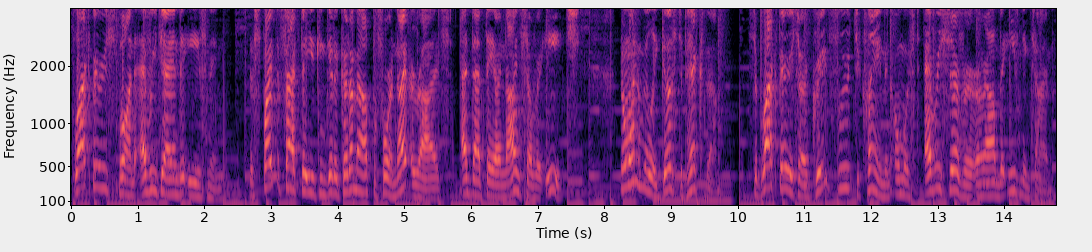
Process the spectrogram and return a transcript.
Blackberries spawn every day in the evening. Despite the fact that you can get a good amount before night arrives, and that they are 9 silver each, no one really goes to pick them. So blackberries are a great fruit to claim in almost every server around the evening time.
